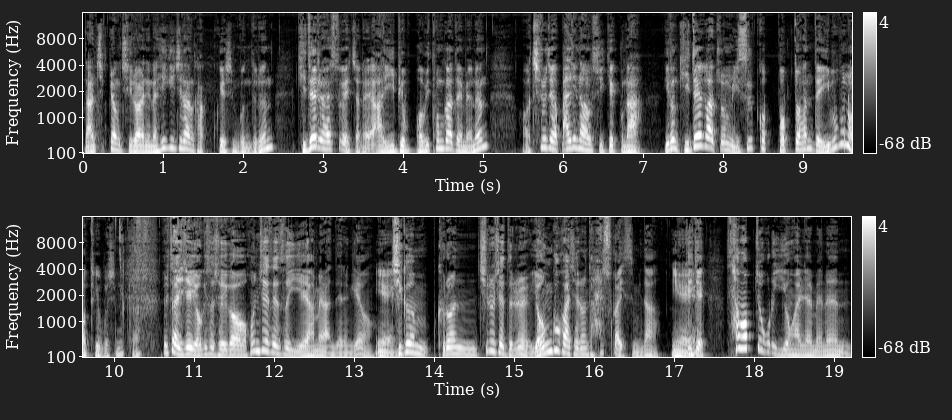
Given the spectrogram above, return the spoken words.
난치병 질환이나 희귀 질환 갖고 계신 분들은 기대를 할 수가 있잖아요. 아 이 법이 통과되면은 어, 치료제가 빨리 나올 수 있겠구나. 이런 기대가 좀 있을 것 법도 한데 이 부분은 어떻게 보십니까? 일단 이제 여기서 저희가 혼재돼서 이해하면 안 되는 게요. 예. 지금 그런 치료제들을 연구 과제로는 다 할 수가 있습니다. 예. 이제 상업적으로 이용하려면은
